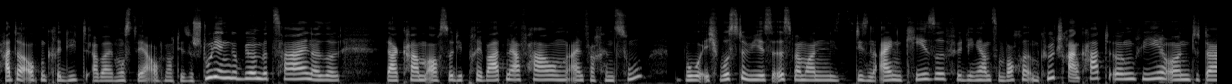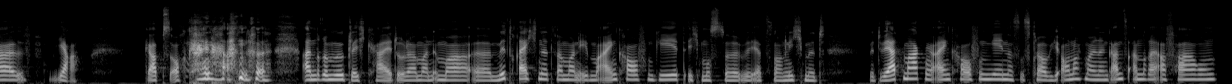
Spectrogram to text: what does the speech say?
hatte auch einen Kredit, aber musste ja auch noch diese Studiengebühren bezahlen. Also da kamen auch so die privaten Erfahrungen einfach hinzu, wo ich wusste, wie es ist, wenn man diesen einen Käse für die ganze Woche im Kühlschrank hat irgendwie. Und da, ja, gab es auch keine andere, andere Möglichkeit. Oder man immer äh, mitrechnet, wenn man eben einkaufen geht. Ich musste jetzt noch nicht mit mit Wertmarken einkaufen gehen. Das ist, glaube ich, auch nochmal eine ganz andere Erfahrung,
